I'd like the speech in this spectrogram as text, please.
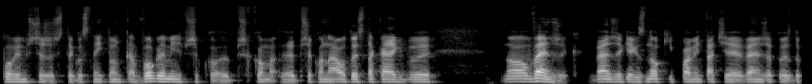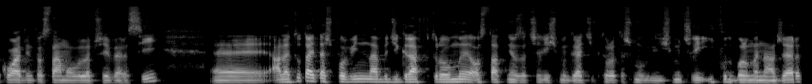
Powiem szczerze, że tego Snaketonka w ogóle mnie nie przekona- przekonało. To jest taka jakby no wężyk. Wężyk jak z Noki, pamiętacie węże, to jest dokładnie to samo w lepszej wersji. E, Ale tutaj też powinna być gra, w którą my ostatnio zaczęliśmy grać i którą też mówiliśmy, czyli i Football Manager,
